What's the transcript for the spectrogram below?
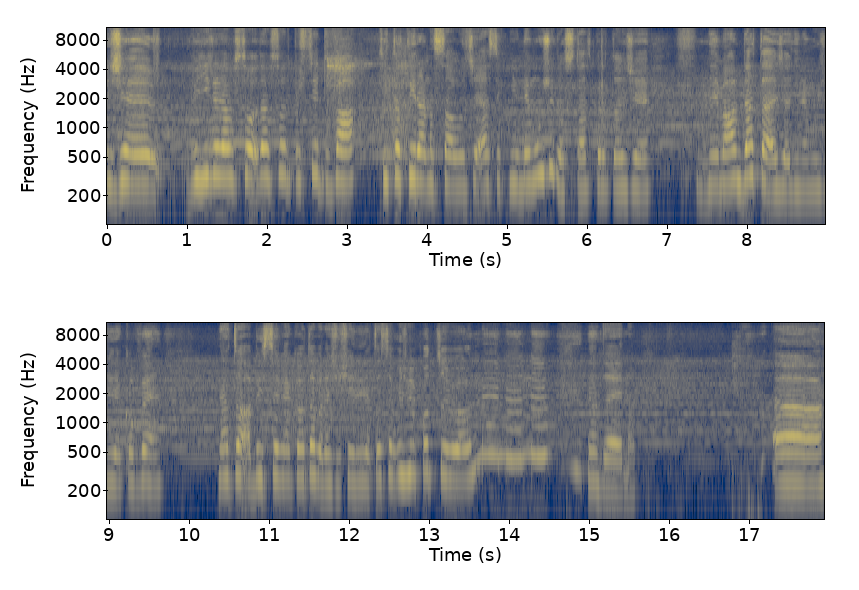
že vidíte, tam jsou, tam jsou prostě dva tyto tyrannosauři, já se k ním nemůžu dostat, protože nemám data, že ani nemůžu jako ven. Na to, aby jsem jako to, protože všechny data jsem už vypotřeboval. Ne, ne, ne. No to je jedno. Uh,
